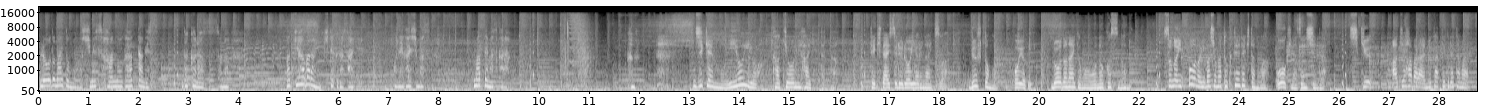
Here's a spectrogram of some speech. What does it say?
ロードナイトモンを示す反応があったんです。だからその秋葉原に来てください。お願いします。待ってますから。事件もいよいよ佳境に入ったか。敵対するロイヤルナイツはドゥフトモンおよびロードナイトモンを残すのみ。その一方の居場所が特定できたのは大きな前進だ。至急秋葉原へ向かってくれたまえ。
